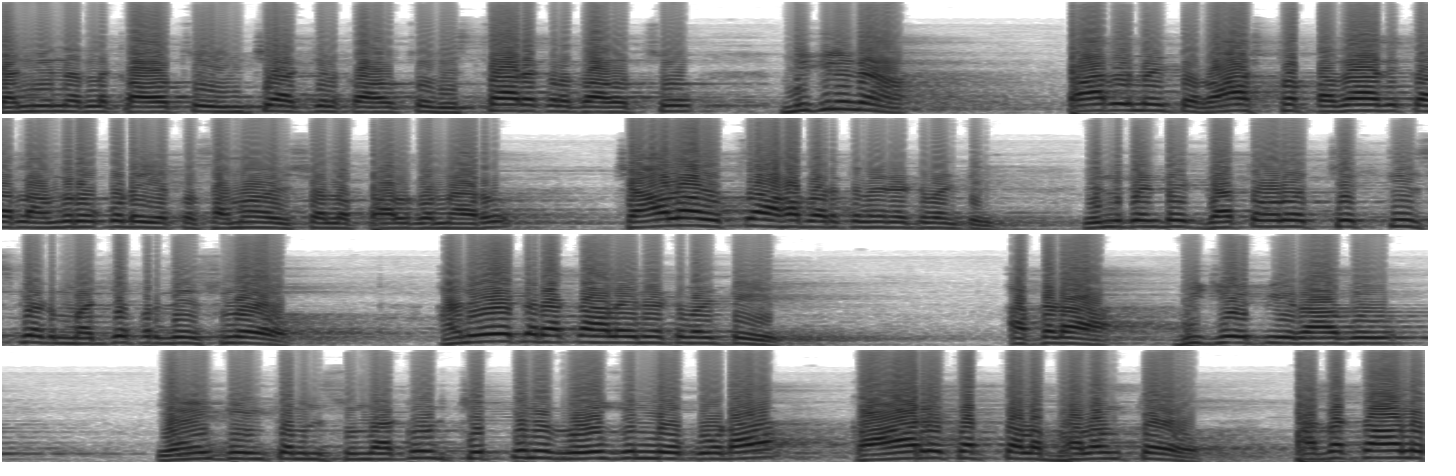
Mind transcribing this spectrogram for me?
కన్వీనర్లు కావచ్చు ఇన్ఛార్జీలు కావచ్చు విస్తారకులు కావచ్చు మిగిలిన పార్లమెంటు రాష్ట్ర పదాధికారులు అందరూ కూడా ఈ యొక్క సమావేశాల్లో పాల్గొన్నారు. చాలా ఉత్సాహభరితమైనటువంటి ఎందుకంటే గతంలో ఛత్తీస్గఢ్ మధ్యప్రదేశ్లో అనేక రకాలైనటువంటి అక్కడ బీజేపీ రాదు యాంటీ ఇన్కమ్స్ ఉంది. అటువంటి చెప్పిన రోజుల్లో కూడా కార్యకర్తల బలంతో పథకాలు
